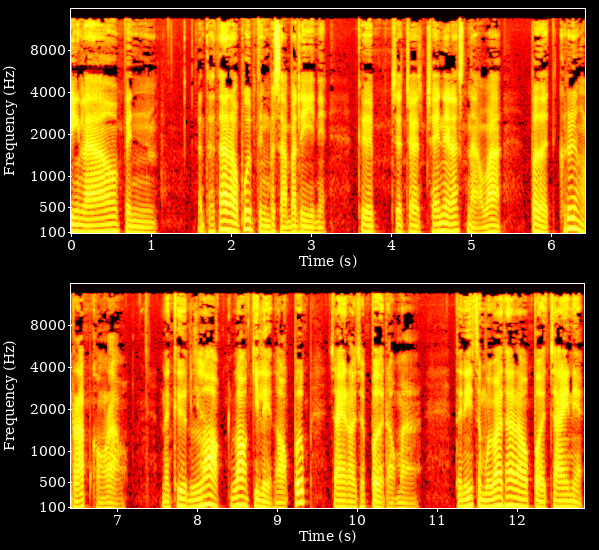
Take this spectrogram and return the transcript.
ริง ๆ แล้วเป็นแต่ถ้าเราพูดถึงภาษาบาลีเนี่ยคือจะจะใช้ในลักษณะว่าเปิดเครื่องรับของเรานะคือลอกลอกกิเลสออกปุ๊บใจเราจะเปิดออกมา แต่นี้สมมุติว่าถ้าเราเปิดใจเนี่ย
